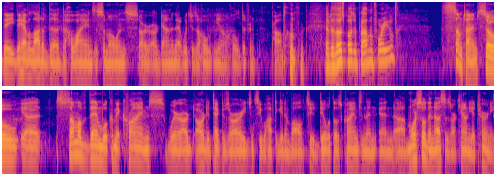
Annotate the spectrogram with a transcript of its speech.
they they have a lot of the the Hawaiians, the Samoans are, are down in that, which is a whole you know a whole different problem. Now, do those pose a problem for you? Sometimes. So uh, some of them will commit crimes where our, our detectives or our agency will have to get involved to deal with those crimes, and then and uh, more so than us is our county attorney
